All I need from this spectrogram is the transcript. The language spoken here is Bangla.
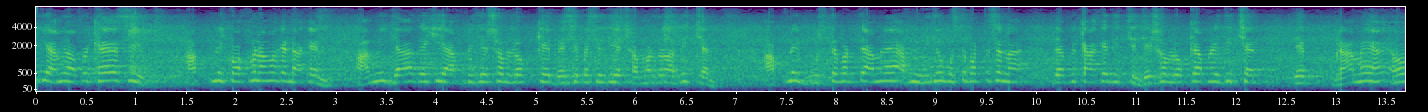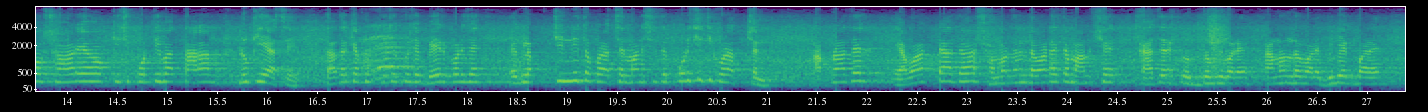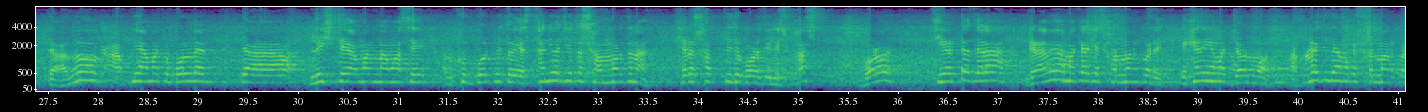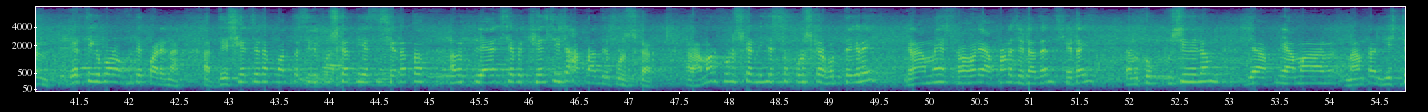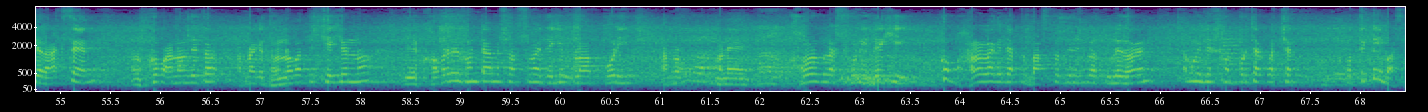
কি আমি অপেক্ষায় আছি? আপনি কখন আমাকে ডাকেন? আমি যা দেখি, আপনি যেসব লোককে বেশি বেশি দিয়ে সম্বর্ধনা দিচ্ছেন, আপনি বুঝতে পারতে আপনি আপনি নিজেও বুঝতে পারতেছেন না যে আপনি কাকে দিচ্ছেন? যেসব লোককে আপনি দিচ্ছেন, যে গ্রামে হোক, শহরে হোক, কিছু প্রতিভা তারা লুকিয়ে আছে, তাদেরকে আপনি খুঁজে খুঁজে বের করে যে এগুলো চিহ্নিত করাচ্ছেন, মানুষের পরিচিতি করাচ্ছেন। আপনাদের অ্যাওয়ার্ডটা দেওয়া, সম্বর্ধনা দেওয়াটাই তো মানুষের কাজের একটা উদ্যোগী বাড়ে, আনন্দ বাড়ে, বিবেক বাড়ে। আমিও আপনি আমাকে বললেন যে লিস্টে আমার নাম আছে, আমি খুব গর্বিত। স্থানীয় যেটা সম্বর্ধনা, সেটা সবচেয়ে বড় জিনিস। ফার্স্ট বড় চেয়ারটা যারা গ্রামে আমাকে আগে সম্মান করে, এখানেই আমার জন্ম। আপনারাই যদি আমাকে সম্মান করেন, এর থেকে বড় হতে পারে না। আর দেশের যেটা পদ্মশ্রী পুরস্কার দিয়েছে, সেটা তো আমি প্লেয়ার হিসেবে খেলছি, এটা আপনাদের পুরস্কার। আর আমার পুরস্কার, নিজস্ব পুরস্কার ভরতে গেলেই গ্রামে, শহরে আপনারা যেটা দেন, সেটাই। আমি খুব খুশি হলাম যে আপনি আমার নামটা লিস্টে রাখছেন। আমি খুব আনন্দিত, আপনাকে ধন্যবাদ দিচ্ছি এই জন্য যে খবরের ঘণ্টা আমি সবসময় দেখি ব্লগ করি আপনার মানে খবরগুলো শুনি, দেখি। খুব ভালো লাগে যে আপনি বাস্তব জিনিসগুলো তুলে ধরেন এবং যে সম্প্রচার করছেন, প্রত্যেকটাই বাস্তব।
